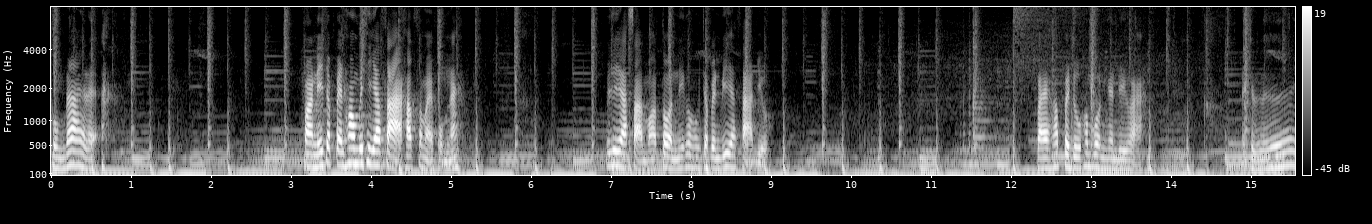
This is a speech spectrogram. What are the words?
คงได้แหละ ฝั่งนี้จะเป็นห้องวิทยาศาสตร์ครับ สมัยผมนะ วิทยาศาสตร์มอต้นนี่ก็คงจะเป็นวิทยาศาสตร์อยู่ ไปครับไปดูข้างบนกันดีกว่า ไปกันเลย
